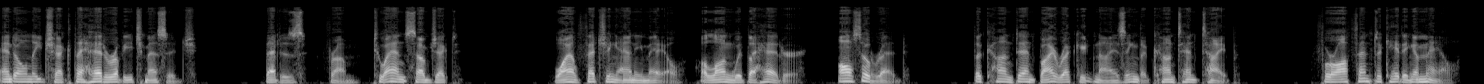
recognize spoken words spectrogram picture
and only check the header of each message. That is, from, to and subject. While fetching an email, along with the header, also read the content by recognizing the content type. For authenticating a mail,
